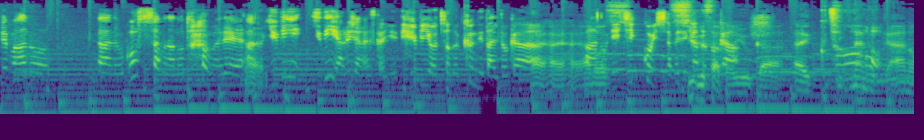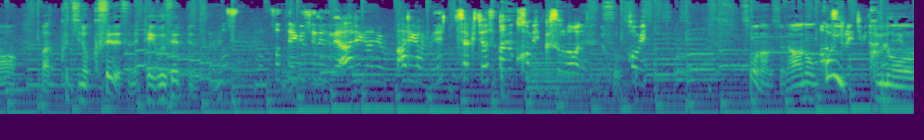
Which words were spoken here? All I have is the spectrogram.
でもあのあのゴッサムのあのドラマで、あの指指やるじゃないですか。指指をちょっと組んでたりとか、はいはいはい。あのねちっこい喋仕り方草ととかいうか、はい、口、なんですか、あの、まあ、口の癖ですね。手癖っていうんですかね。そう手癖ですね。あれがねあれがめちゃくちゃあのコミックそのままなんですよ。コミックそうなんですよね。あの、あコミックの、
